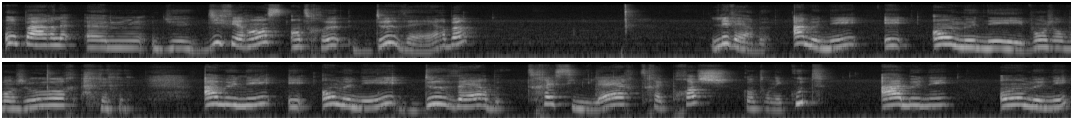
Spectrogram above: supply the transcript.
on parle euh, de différence entre deux verbes. Les verbes amener et emmener. Bonjour, bonjour. amener et emmener, deux verbes très similaires, très proches quand on écoute. Amener, emmener.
